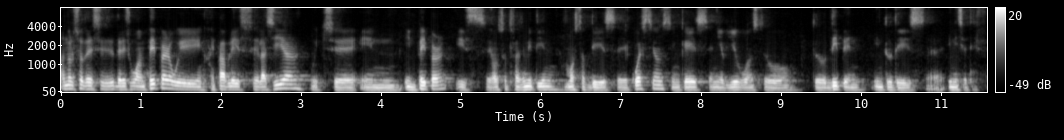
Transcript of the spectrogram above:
And also is, there is one paper we I published last year, which uh, in, in paper is also transmitting most of these uh, questions in case any of you wants to, to deepen into this uh, initiative.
